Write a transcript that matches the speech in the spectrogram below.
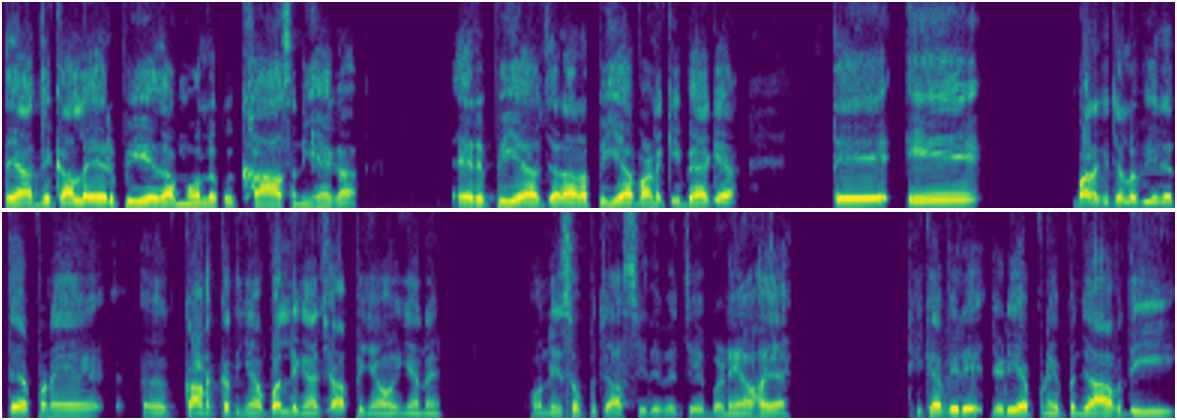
ਤੇ ਅੱਜ ਕੱਲ ਇਹ ਰੁਪਏ ਦਾ ਮੁੱਲ ਕੋਈ ਖਾਸ ਨਹੀਂ ਹੈਗਾ। ਇਹ ਰੁਪਿਆ ਵਿਚਾਰਾ ਰੁਪਿਆ ਬਣ ਕੇ ਬਹਿ ਗਿਆ। ਤੇ ਇਹ ਮੰਨ ਕੇ ਚਲੋ ਵੀ ਇਹਦੇ ਤੇ ਆਪਣੇ ਅਹ, ਕਣਕ ਦੀਆਂ ਬੱਲੀਆਂ ਛਾਪੀਆਂ ਹੋਈਆਂ ਨੇ। 1985 ਦੇ ਵਿੱਚ ਇਹ ਬਣਿਆ ਹੋਇਆ। ਠੀਕ ਹੈ ਵੀਰੇ ਜਿਹੜੀ ਆਪਣੇ ਪੰਜਾਬ ਦੀ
